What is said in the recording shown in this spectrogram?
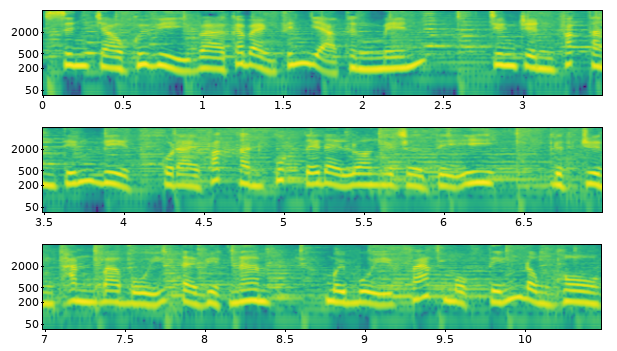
Xin chào quý vị và các bạn thính giả thân mến. Chương trình phát thanh tiếng Việt của Đài Phát thanh Quốc tế Đài Loan RTI được truyền thanh 3 buổi tại Việt Nam, mỗi buổi phát 1 tiếng đồng hồ.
